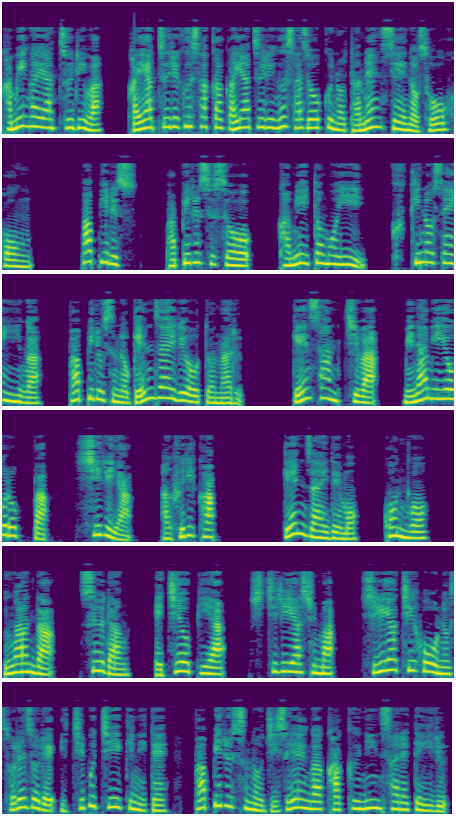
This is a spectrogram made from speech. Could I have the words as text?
神ヶ谷釣りは、カヤ釣り草かカヤ釣り草属の多年生の総本。パピルス、パピルス草、紙糸もいい、茎の繊維がパピルスの原材料となる。原産地は南ヨーロッパ、シリア、アフリカ。現在でも、コンゴ、ウガンダ、スーダン、エチオピア、シチリア島、シリア地方のそれぞれ一部地域にて、パピルスの自生が確認されている。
